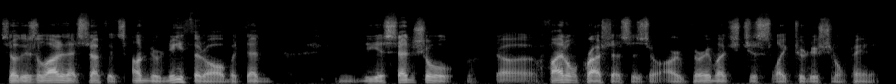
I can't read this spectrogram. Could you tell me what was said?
so there's a lot of that stuff that's underneath it all. But then the essential uh, final processes are, are very much just like traditional painting.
